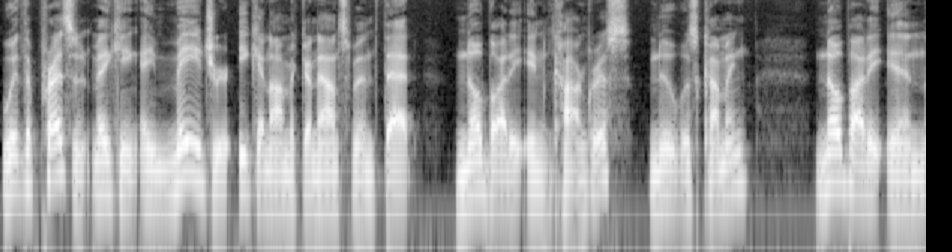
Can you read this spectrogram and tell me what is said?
with the president making a major economic announcement that nobody in Congress knew was coming, nobody in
